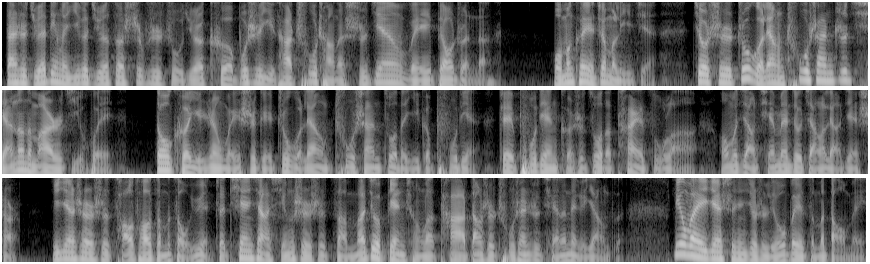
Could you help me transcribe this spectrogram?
但是决定了一个角色是不是主角，可不是以他出场的时间为标准的。我们可以这么理解。就是诸葛亮出山之前的那么二十几回，都可以认为是给诸葛亮出山做的一个铺垫。这铺垫可是做的太足了啊！我们讲前面就讲了两件事儿，一件事儿是曹操怎么走运，这天下形势是怎么就变成了他当时出山之前的那个样子；另外一件事情就是刘备怎么倒霉。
